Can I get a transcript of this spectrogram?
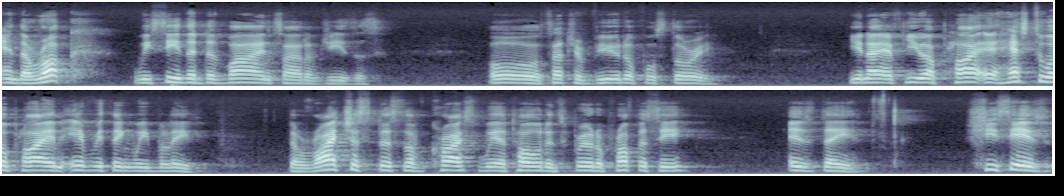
and the rock we see the divine side of Jesus. Oh, such a beautiful story. You know, if you apply, it has to apply in everything we believe. The righteousness of Christ, we are told in Spirit of Prophecy, is the, she says,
